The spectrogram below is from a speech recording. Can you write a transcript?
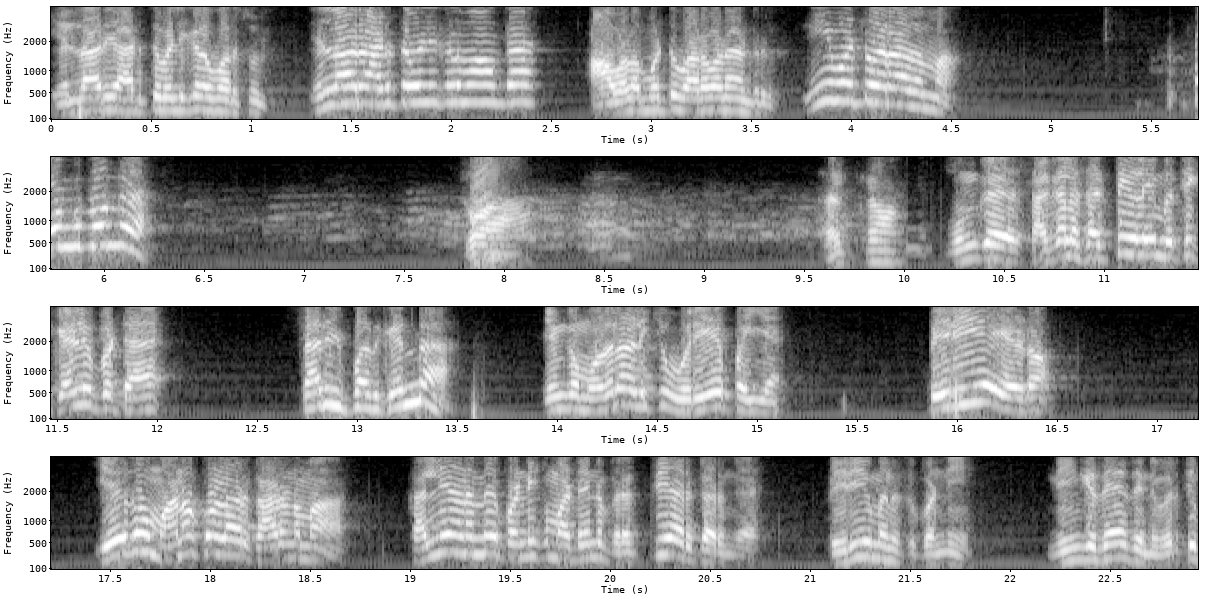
எல்லாரையும் அடுத்த வெள்ளிக்கிழமை வர சொல்லு. எல்லாரும் அடுத்த வெள்ளிக்கிழமை வாங்க. அவளை மட்டும் வரவேணான்று நீ மட்டும் வராதம்மா. போங்க போங்க. உங்க சகல சக்திகளையும் பத்தி கேள்விப்பட்டேன். சரி இப்ப அதுக்கு என்ன? எங்க முதலாளிக்கு ஒரே பையன். பெரிய இடம். ஏதோ மனக்கோளாறு காரணமா கல்யாணமே பண்ணிக்க மாட்டேன்னு விரக்தியா இருக்காருங்க. பெரிய மனசு பண்ணி நீங்க தான் இதை நிவர்த்தி.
